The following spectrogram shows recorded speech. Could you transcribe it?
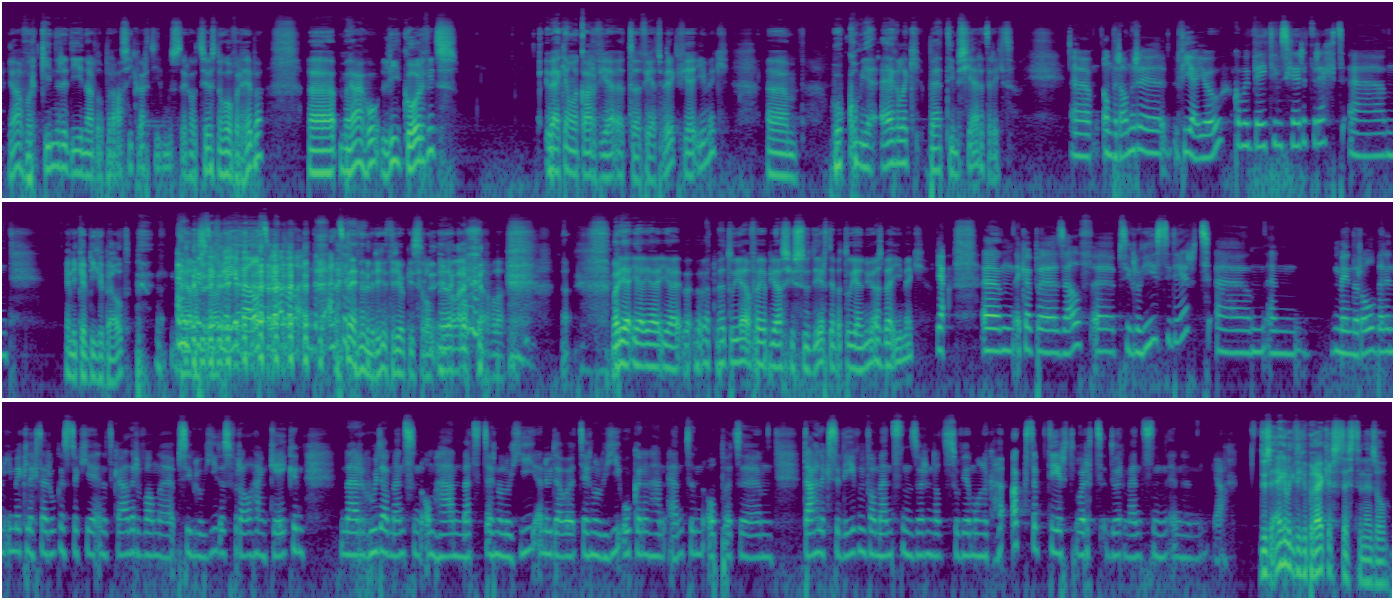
ja, voor kinderen die naar het operatiekwartier moesten. Daar gaan we het zelfs nog over hebben. Eh, maar ja, goed, Lien Korvits. Wij kennen elkaar via het, eh, via het werk, via IMEC. Ehm, hoe kom je eigenlijk bij Team Scheire terecht? Eh, onder andere via jou kom ik bij Team Scheire terecht. Ehm, En ik heb die gebeld. en Ja, heeft waar. mij gebeld, ja, voilà, inderdaad. En een drie, driehoek is rond. Nee, dat Voilà. klopt. Ja, voilà. Ja. Maar jij, jij, jij, jij- wat, wat doe jij, of wat heb je juist gestudeerd en wat doe jij nu juist bij IMEC? Ehm, ik heb eh, zelf eh, psychologie gestudeerd. ehm, en mijn rol binnen IMEC ligt daar ook een stukje in het kader van eh, psychologie. Dus vooral gaan kijken naar hoe dat mensen omgaan met technologie en hoe dat we technologie ook kunnen gaan enten op het ehm, dagelijkse leven van mensen. Zorgen dat het zoveel mogelijk geaccepteerd wordt door mensen in hun ja, Dus eigenlijk de gebruikerstesten en zo.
